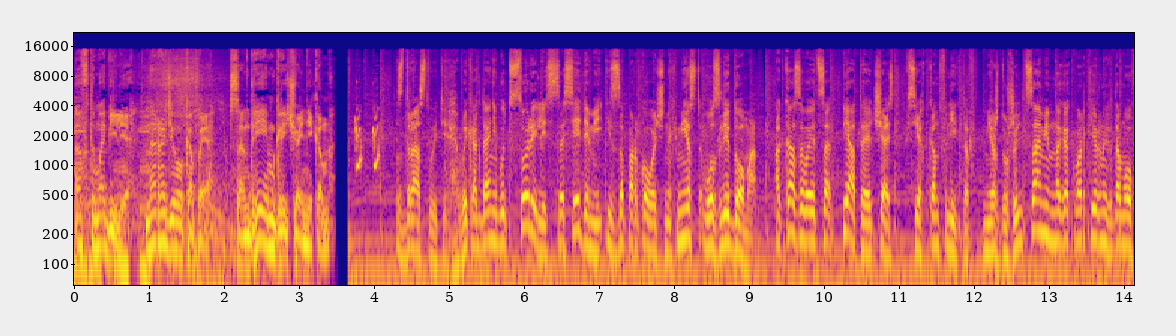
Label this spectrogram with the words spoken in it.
Автомобили на Радио КП с Андреем Гречанником. Здравствуйте. Вы когда-нибудь ссорились с соседями из-за парковочных мест возле дома? Оказывается, пятая часть всех конфликтов между жильцами многоквартирных домов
